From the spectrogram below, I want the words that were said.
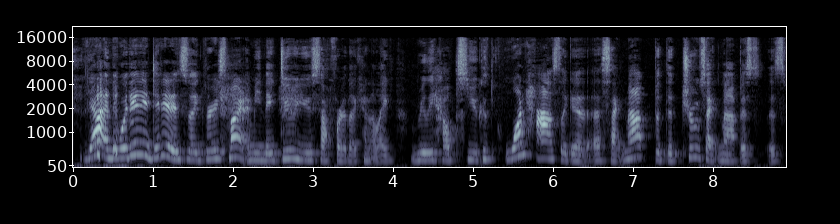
yeah, and the way they did it is like very smart. I mean, they do use software that kind of like really helps you because one has like a, a sitemap, but the true sitemap is is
